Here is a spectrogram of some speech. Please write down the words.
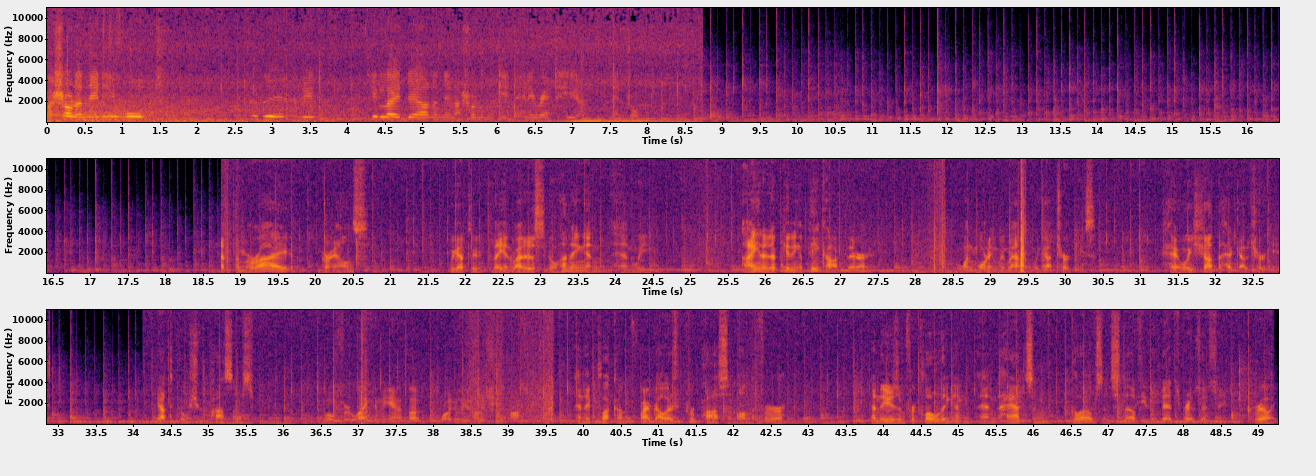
I shot and then he walked there and then he laid down and then Marae grounds, we got to, they invited us to go hunting and, and we, I ended up getting a peacock there. One morning we went, we got turkeys. And we shot the heck out of turkeys. Got to go shoot possums Well, for liking me, I thought, why do we want to shoot possums? and they pluck them, $5 per possum on the fur. And they use them for clothing and, and hats and gloves and stuff. Even bedspreads, I see. Really?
